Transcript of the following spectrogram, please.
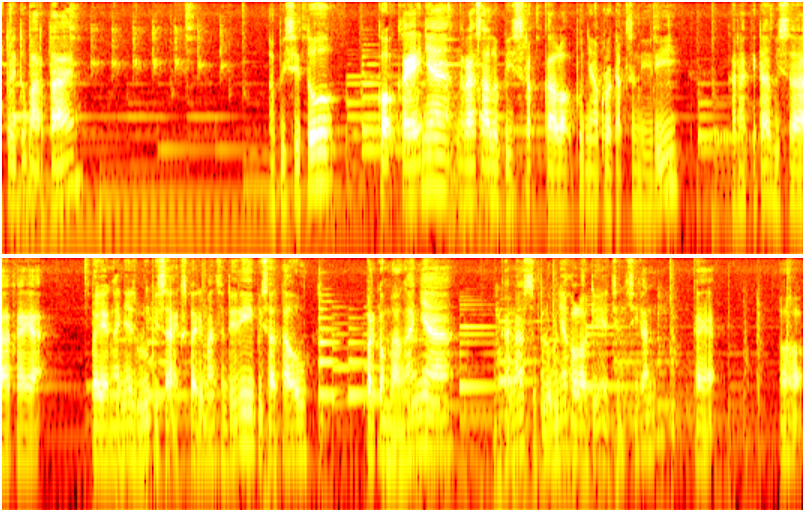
waktu itu part time habis itu kok kayaknya ngerasa lebih serak kalau punya produk sendiri karena kita bisa kayak bayangannya dulu bisa eksperimen sendiri bisa tahu perkembangannya. Karena sebelumnya kalau di agensi kan kayak eh,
